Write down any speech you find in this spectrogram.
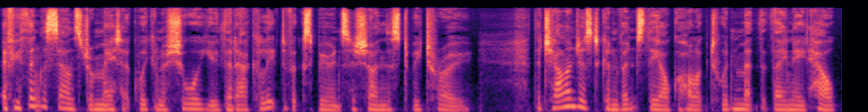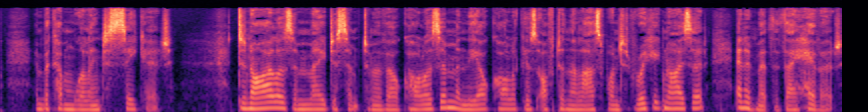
If you think this sounds dramatic, we can assure you that our collective experience has shown this to be true. The challenge is to convince the alcoholic to admit that they need help and become willing to seek it. Denial is a major symptom of alcoholism, and the alcoholic is often the last one to recognise it and admit that they have it.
